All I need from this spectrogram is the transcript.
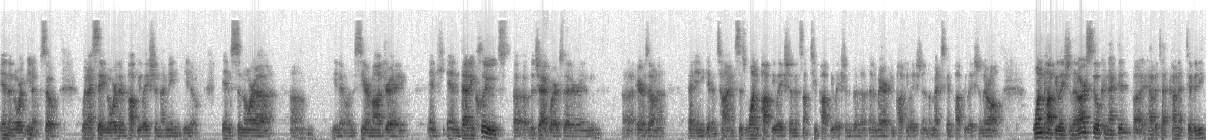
in the north. You know, so when I say northern population, I mean you know in Sonora, um, you know, in the Sierra Madre, and and that includes uh, the jaguars that are in uh, Arizona at any given time. This is one population. It's not two populations, an, an American population and a Mexican population. They're all one population that are still connected by habitat connectivity.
